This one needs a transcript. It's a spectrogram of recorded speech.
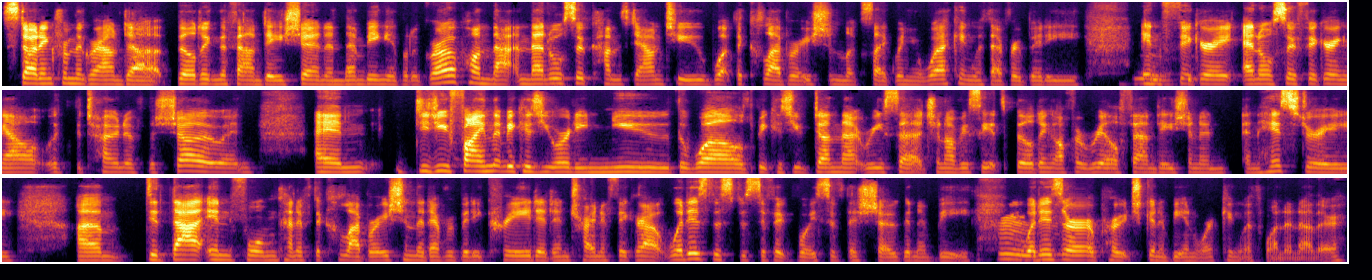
starting from the ground up, building the foundation, and then being able to grow upon that. And that also comes down to what the collaboration looks like when you're working with everybody mm. in figuring and also figuring out like the tone of the show. And and did you find that because you already knew the world, because you've done that research, and obviously it's building off a real foundation and, and history, um, did that inform kind of the collaboration that everybody created and trying to figure out what is the specific voice of this show going to be? Be? Mm. what is our approach going to be in working with one another?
